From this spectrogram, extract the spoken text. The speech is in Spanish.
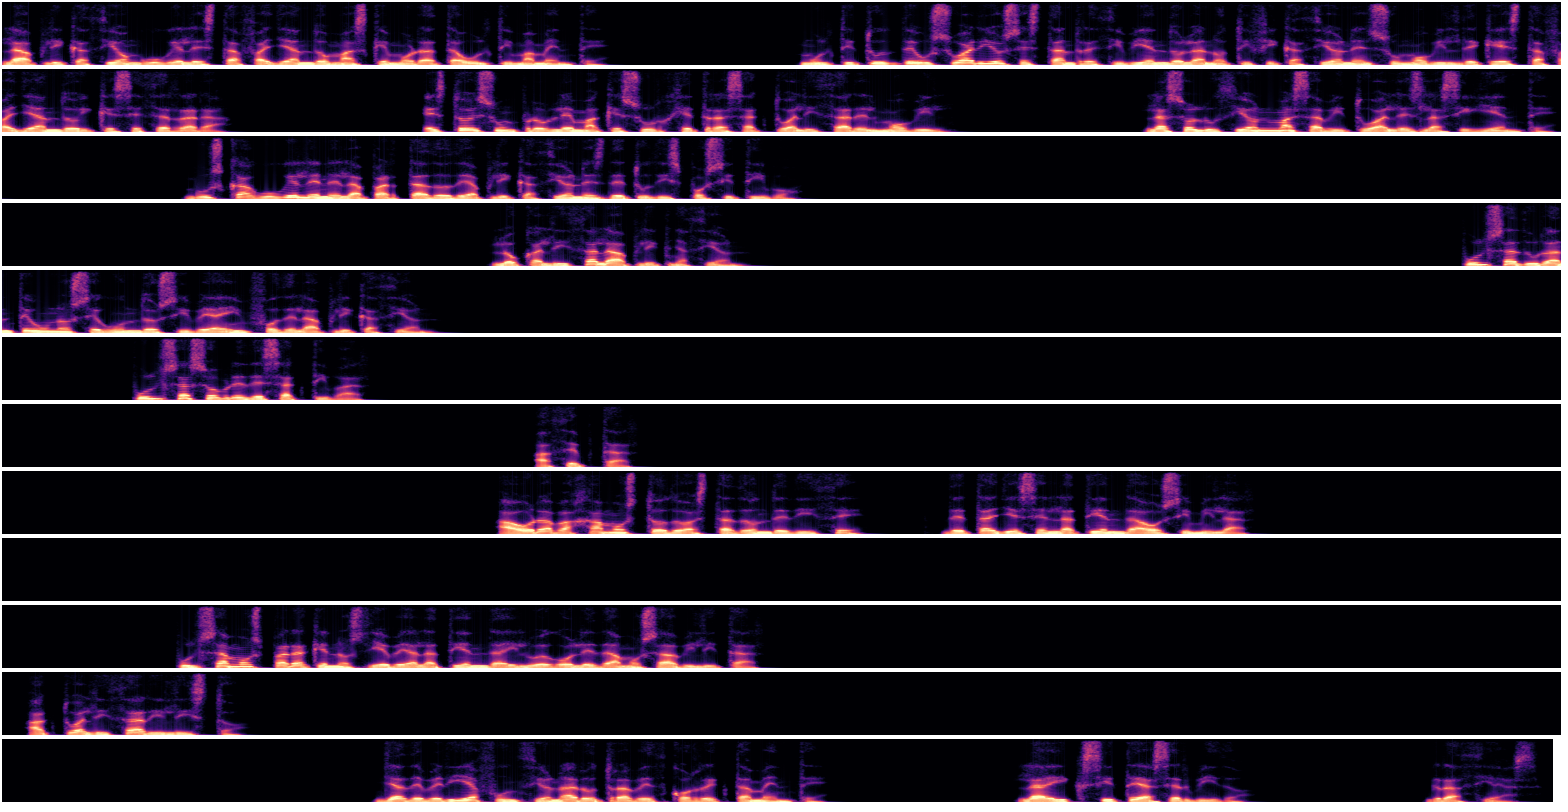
La aplicación Google está fallando más que Morata últimamente. Multitud de usuarios están recibiendo la notificación en su móvil de que está fallando y que se cerrará. Esto es un problema que surge tras actualizar el móvil. La solución más habitual es la siguiente. Busca Google en el apartado de aplicaciones de tu dispositivo. Localiza la aplicación. Pulsa durante unos segundos y vea info de la aplicación. Pulsa sobre desactivar. Aceptar. Ahora bajamos todo hasta donde dice, detalles en la tienda o similar. Pulsamos para que nos lleve a la tienda y luego le damos a habilitar. Actualizar y listo. Ya debería funcionar otra vez correctamente. Like si te ha servido. Gracias.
